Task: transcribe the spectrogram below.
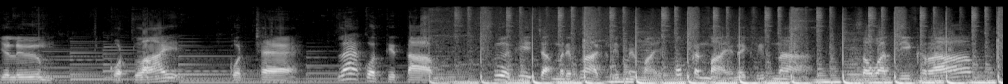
อย่าลืม กดไลค์ กดแชร์ และกดติดตาม เพื่อที่จะไม่ได้พลาดคลิปใหม่ๆ พบกันใหม่ในคลิปหน้า สวัสดีครับ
